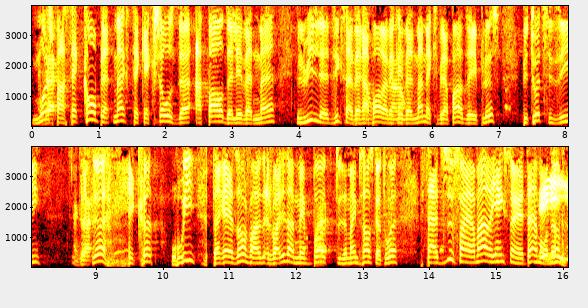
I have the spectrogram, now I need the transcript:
moi, je pensais complètement que c'était quelque chose de, à part de l'événement. Lui, il a dit que ça avait rapport avec l'événement, mais qu'il ne voulait pas en dire plus. Puis toi, tu dis, donc là, écoute, oui, tu as raison, je vais, aller dans le même, pas, le même sens que toi. Ça a dû faire mal rien que sur un temps, mon homme.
